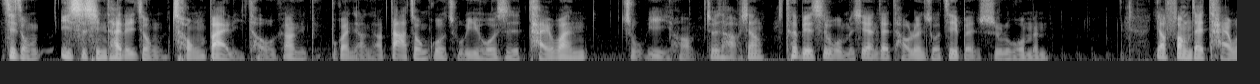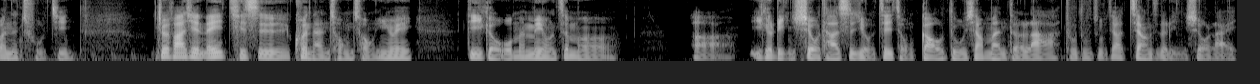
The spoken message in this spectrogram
这种意识形态的一种崇拜里头。刚你不管讲讲大中国主义，或者是台湾主义，哈，就是好像，特别是我们现在在讨论说这本书，如果我们要放在台湾的处境，就会发现，哎，其实困难重重。因为第一个，我们没有这么啊、一个领袖，他是有这种高度，像曼德拉、图图主教这样子的领袖来。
